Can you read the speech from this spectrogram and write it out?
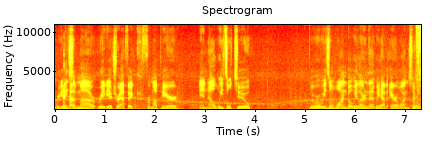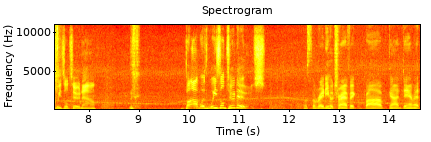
We're getting Yeah. some uh, radio traffic from up here in uh, Weasel 2. We were Weasel 1, but we learned that we have Air 1, so we're Weasel 2 now. Bob with Weasel 2 News. What's the radio traffic, Bob? God damn it.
